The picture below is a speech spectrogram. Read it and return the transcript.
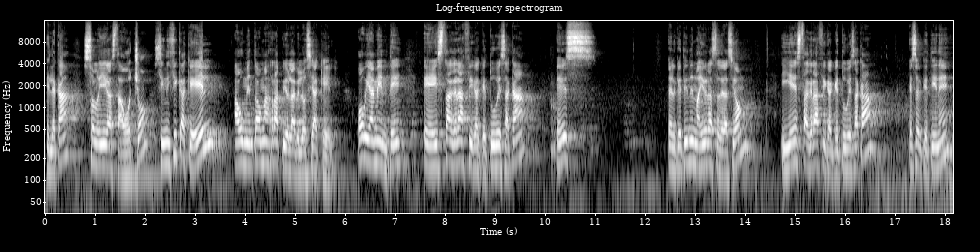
el de acá solo llega hasta 8, significa que él ha aumentado más rápido la velocidad que él. Obviamente, esta gráfica que tú ves acá es el que tiene mayor aceleración y esta gráfica que tú ves acá es el que tiene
